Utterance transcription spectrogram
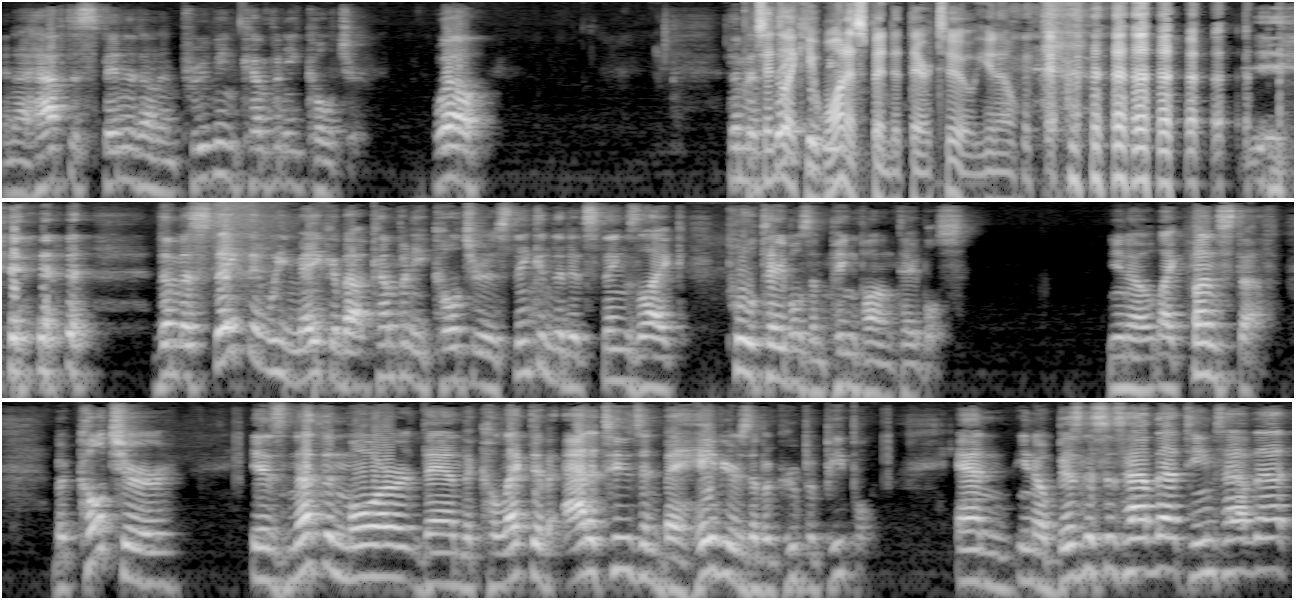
And I have to spend it on improving company culture. Well, The Pretend like you want to spend it there too, you know. the mistake that we make about company culture is thinking that it's things like pool tables and ping pong tables. You know, like fun stuff. But culture is nothing more than the collective attitudes and behaviors of a group of people. And, you know, businesses have that, teams have that,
